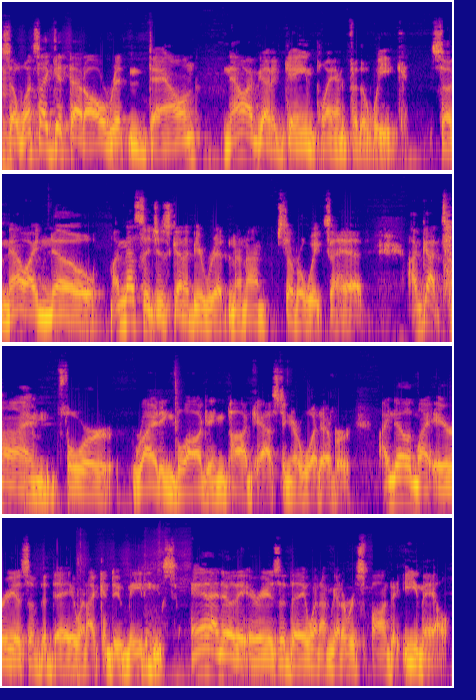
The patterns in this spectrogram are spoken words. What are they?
So once I get that all written down, now I've got a game plan for the week. So now I know my message is going to be written and I'm several weeks ahead. I've got time for writing, blogging, podcasting, or whatever. I know my areas of the day when I can do meetings, and I know the areas of the day when I'm going to respond to email,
